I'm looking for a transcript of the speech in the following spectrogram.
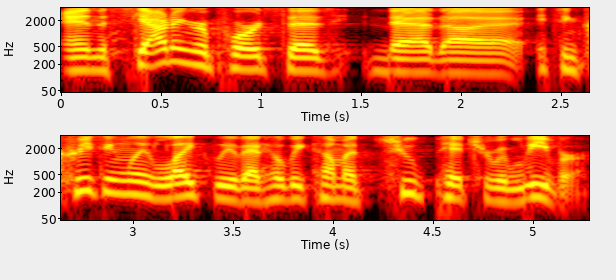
And the scouting report says that uh, it's increasingly likely that he'll become a two pitch reliever.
